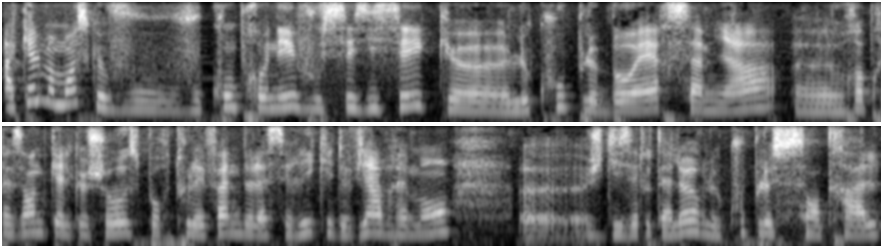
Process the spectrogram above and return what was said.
À quel moment est-ce que vous, vous comprenez, vous saisissez que le couple Boer-Samia euh, représente quelque chose pour tous les fans de la série qui devient vraiment, euh, je disais tout à l'heure, le couple central?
